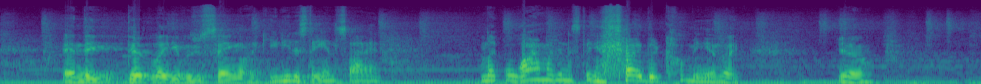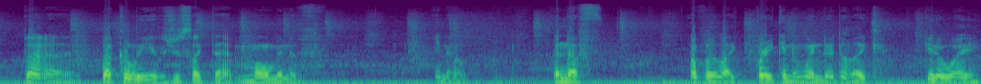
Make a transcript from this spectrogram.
and they, the lady was just saying like, you need to stay inside. I'm like, well, why am I gonna stay inside? They're coming in, like, you know. But uh, luckily, it was just like that moment of, you know, enough of a like breaking the window to like get away.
